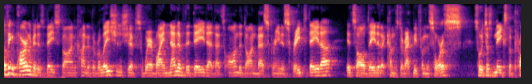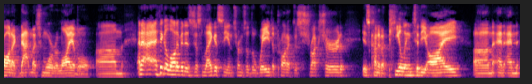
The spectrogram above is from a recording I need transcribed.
I think part of it is based on kind of the relationships whereby none of the data that's on the Don Best screen is scraped data. It's all data that comes directly from the source. So it just makes the product that much more reliable. Um, and I, I, think a lot of it is just legacy in terms of the way the product is structured, is kind of appealing to the eye, um, and and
